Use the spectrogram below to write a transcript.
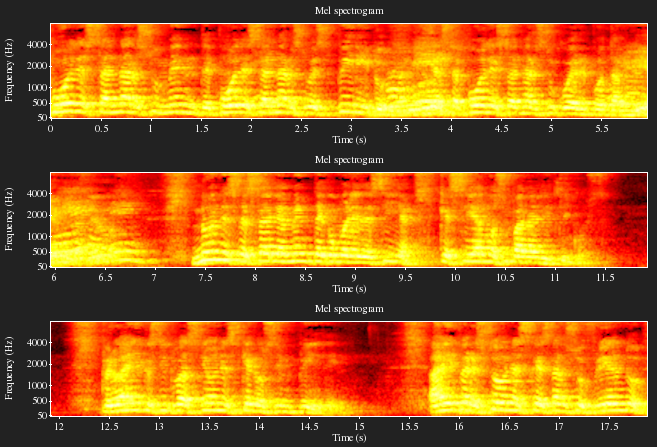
Puede sanar su mente, puede sanar su espíritu y hasta puede sanar su cuerpo también. No necesariamente, como le decía, que seamos paralíticos. Pero hay situaciones que nos impiden. Hay personas que están sufriendo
